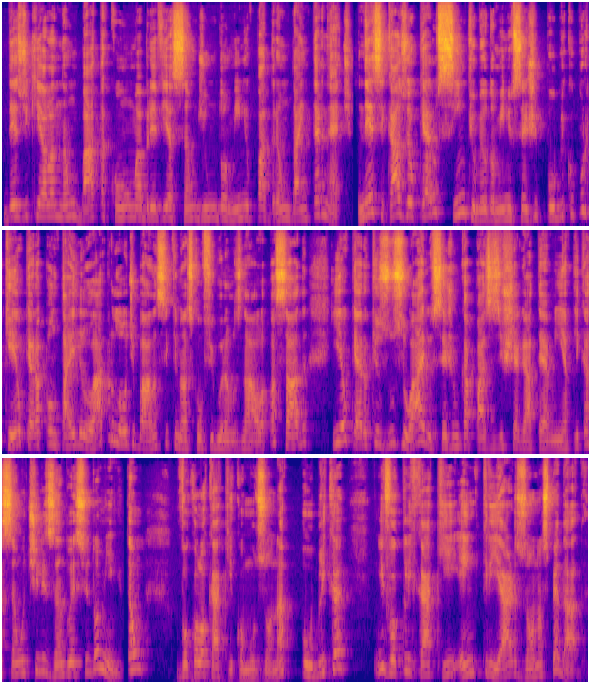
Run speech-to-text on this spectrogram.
desde que ela não bata com uma abreviação de um domínio padrão da internet. Nesse caso, eu quero sim que o meu domínio seja público, porque eu quero apontar ele lá para o load balance que nós configuramos na aula passada, e eu quero que os usuários sejam capazes de chegar até a minha aplicação utilizando esse domínio. Então, vou colocar aqui como zona pública e vou clicar aqui em criar zona hospedada.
